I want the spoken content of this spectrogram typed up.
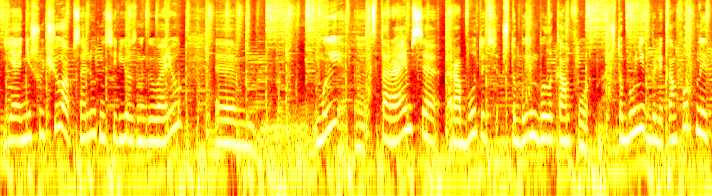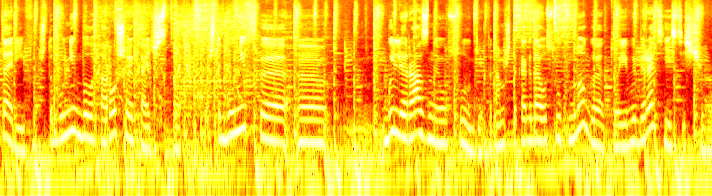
Я не шучу, абсолютно серьезно говорю. Эм, Мы э, стараемся работать, чтобы им было комфортно, чтобы у них были комфортные тарифы, чтобы у них было хорошее качество, чтобы у них э, э, были разные услуги. Потому что когда услуг много, то и выбирать есть из чего.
